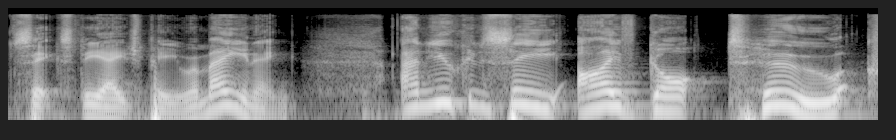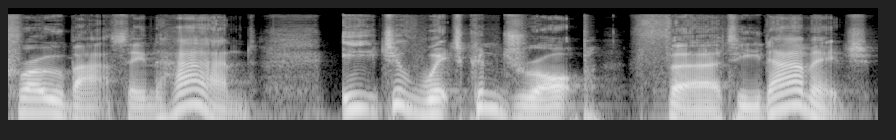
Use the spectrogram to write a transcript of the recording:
60 HP remaining. And you can see I've got two Crobats in hand, each of which can drop 30 damage.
